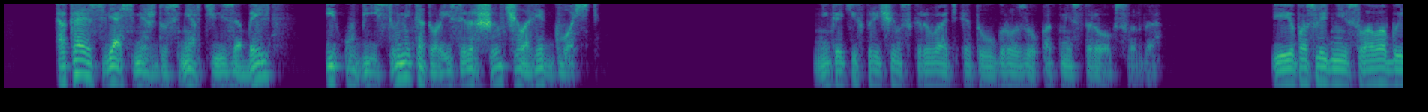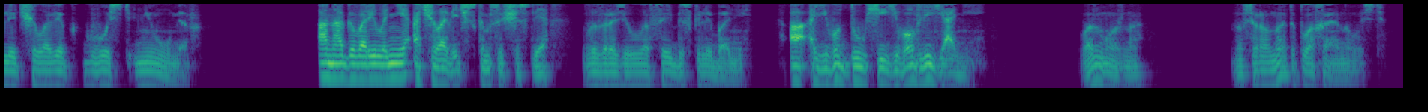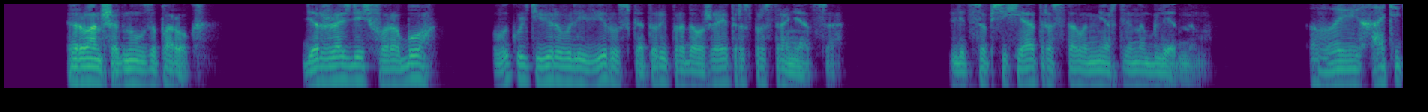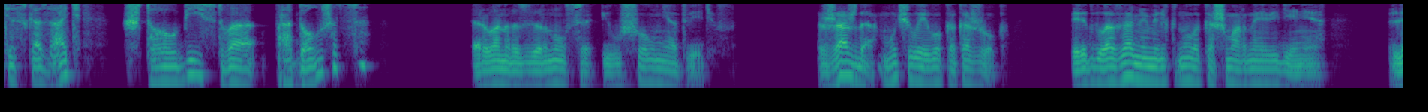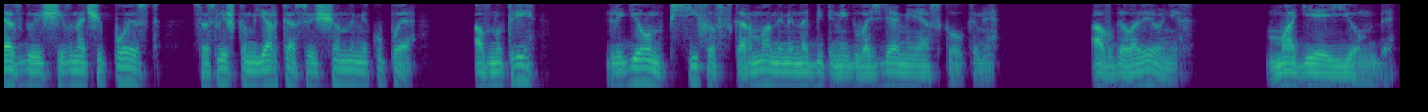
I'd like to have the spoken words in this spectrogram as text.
Какая связь между смертью Изабель и убийствами, которые совершил человек-гвоздь?» Никаких причин скрывать эту угрозу от мистера Оксфорда. Ее последние слова были «человек-гвоздь не умер». «Она говорила не о человеческом существе», — возразил Лассей без колебаний а о его духе, его влиянии. Возможно. Но все равно это плохая новость. Эрван шагнул за порог. Держа здесь Фарабо, вы культивировали вирус, который продолжает распространяться. Лицо психиатра стало мертвенно-бледным. «Вы хотите сказать, что убийства продолжатся?» Эрван развернулся и ушел, не ответив. Жажда мучила его, как ожог. Перед глазами мелькнуло кошмарное видение. Лязгающий в ночи поезд со слишком ярко освещенными купе, а внутри — легион психов с карманами, набитыми гвоздями и осколками. А в голове у них — магия Йомбе.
